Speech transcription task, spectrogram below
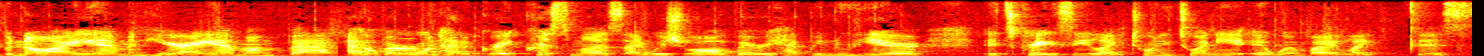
But no, I am and here I am, I'm back. I hope everyone had a great Christmas. I wish you all a very happy new year. It's crazy, like 2020, it went by like this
